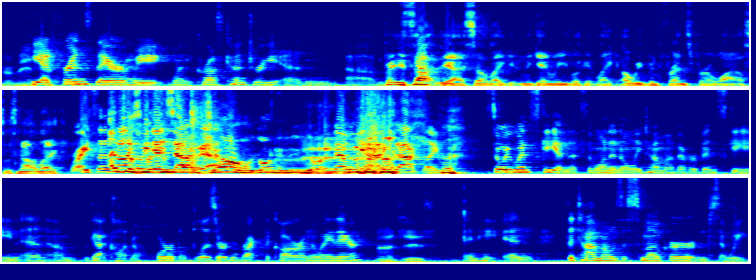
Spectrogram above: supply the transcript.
Romantic. He had friends there, and we went cross country, and um, But it's not, yeah. So like, and again, we look at like, oh, we've been friends for a while, so it's not like, Right, so it's I not just met this know, guy yeah. Joe. We're going to New York. no, yeah, exactly. So we went skiing. That's the one and only time I've ever been skiing, and um, we got caught in a horrible blizzard and wrecked the car on the way there. Oh, jeez. And he, and at the time I was a smoker, and so we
